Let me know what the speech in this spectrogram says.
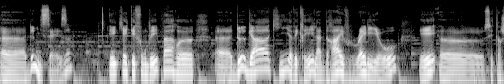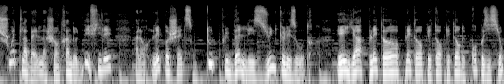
euh, 2016 et qui a été fondée par euh, euh, deux gars qui avaient créé la Drive Radio. Et euh, c'est un chouette label. Je suis en train de défiler. Alors, les pochettes sont toutes plus belles les unes que les autres. Et il y a pléthore, pléthore, pléthore, pléthore de propositions.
